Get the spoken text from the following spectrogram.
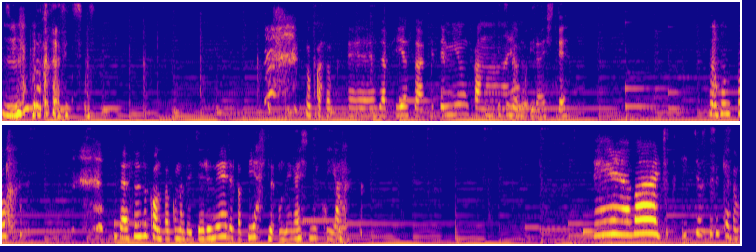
自 うん、分だから別に そっかそっか。えー、じゃあピアス開けてみようかな。いつでも依頼して本当 じゃあ、鈴子のとこまでジェルネイルとピアスお願いしに行こいうかな。えー、やばい。ちょっと緊張するけど。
